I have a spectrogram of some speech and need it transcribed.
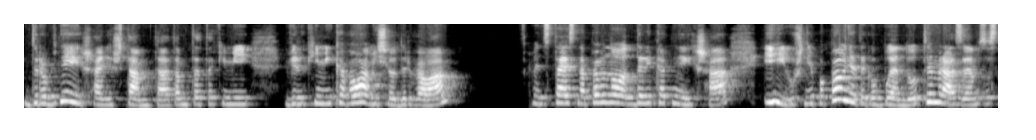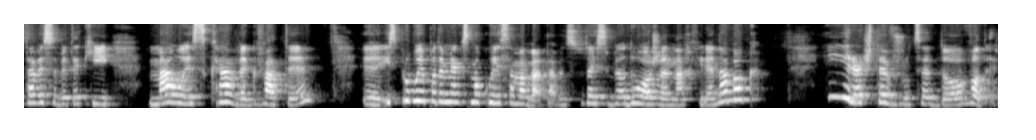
drobniejsza niż tamta. Tamta takimi wielkimi kawałami się odrywała. Więc ta jest na pewno delikatniejsza i już nie popełnię tego błędu. Tym razem zostawię sobie taki mały skrawek waty yy, i spróbuję potem jak smakuje sama wata. Więc tutaj sobie odłożę na chwilę na bok i resztę wrzucę do wody.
